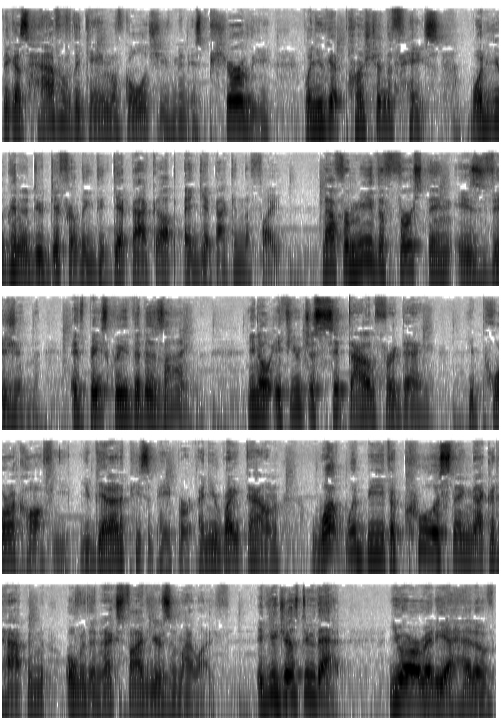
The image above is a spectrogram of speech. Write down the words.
Because half of the game of goal achievement is purely when you get punched in the face, what are you going to do differently to get back up and get back in the fight? Now, for me, the first thing is vision. It's basically the design. You know, if you just sit down for a day, you pour a coffee, you get out a piece of paper, and you write down what would be the coolest thing that could happen over the next five years in my life. If you just do that, you are already ahead of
